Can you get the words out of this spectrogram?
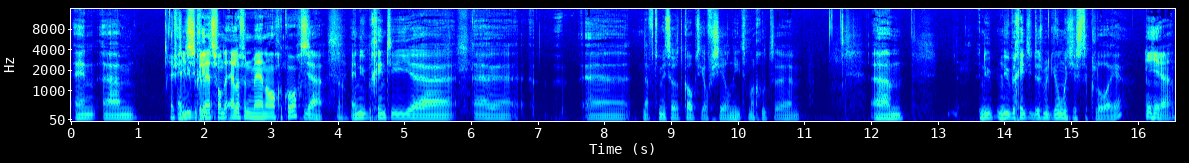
En ehm, Heeft hij het skelet begint- van de Elephant Man al gekocht? Ja, Oh. en nu begint hij... eh, eh, eh, nou, tenminste, dat koopt hij officieel niet, maar goed. ehm, ehm, nu, nu begint hij dus met jongetjes te klooien. Ja.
